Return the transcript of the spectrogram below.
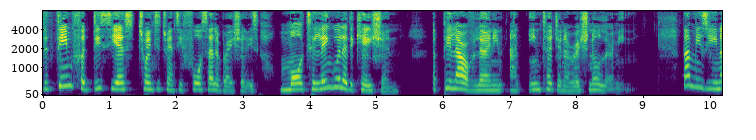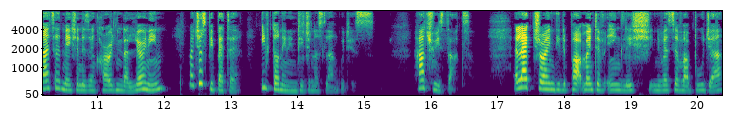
The theme for this year's 2024 celebration is multilingual education, a pillar of learning and intergenerational learning. That means the United Nations is encouraging that learning might just be better if done in indigenous languages. How true is that? A lecturer in the Department of English, University of Abuja,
